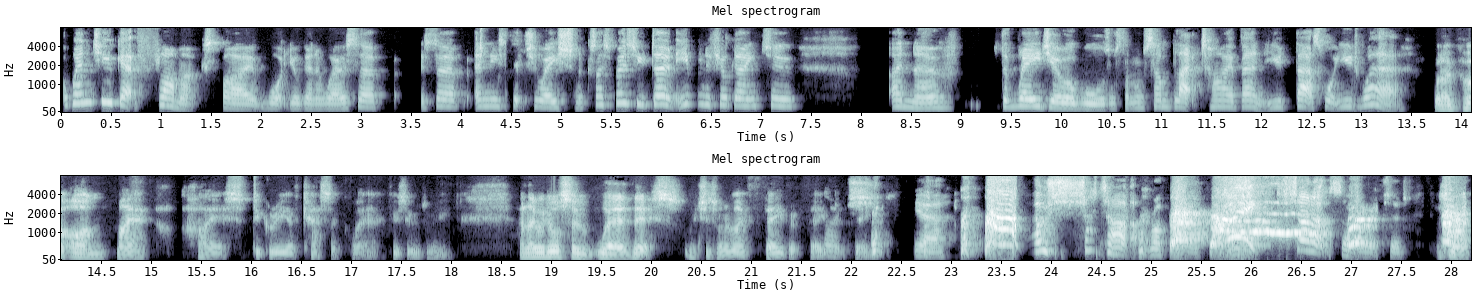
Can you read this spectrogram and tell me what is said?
when do you get flummoxed by what you're going to wear? Is there is there any situation? Because I suppose you don't, even if you're going to, I don't know, the radio awards or something, some black tie event. You that's what you'd wear. Well, I put on my highest degree of cassock wear, if you see what I mean. And I would also wear this, which is one of my favourite favourite things. Yeah. Oh, shut up, Rocky. Hey, shut up. Sorry, Richard. Right.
